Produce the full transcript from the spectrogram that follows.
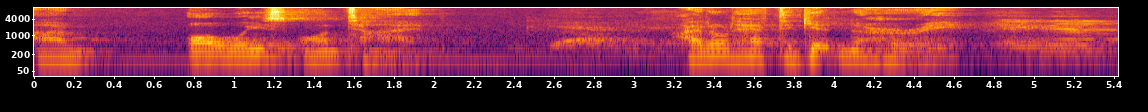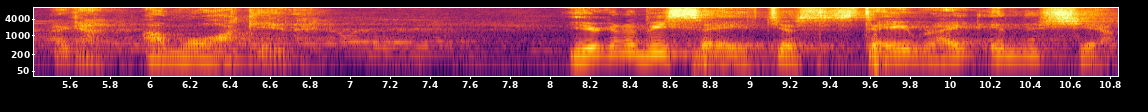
I'm always on time. I don't have to get in a hurry. I got, I'm walking. You're going to be safe. Just stay right in the ship,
